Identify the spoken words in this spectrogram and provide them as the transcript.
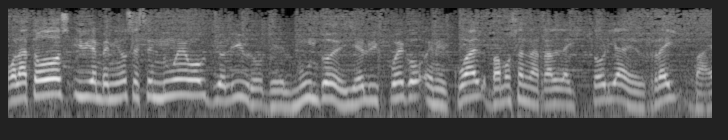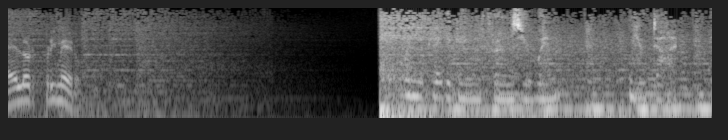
Hola a todos y bienvenidos a este nuevo audiolibro del mundo de hielo y fuego en el cual vamos a narrar la historia del rey Baelor I. Game of Thrones, win. You die.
